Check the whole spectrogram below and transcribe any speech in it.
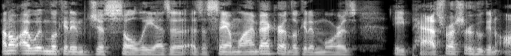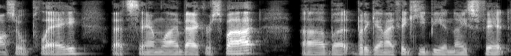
I don't I wouldn't look at him just solely as a as a Sam linebacker. I'd look at him more as a pass rusher who can also play that Sam linebacker spot. Uh, but but again, I think he'd be a nice fit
